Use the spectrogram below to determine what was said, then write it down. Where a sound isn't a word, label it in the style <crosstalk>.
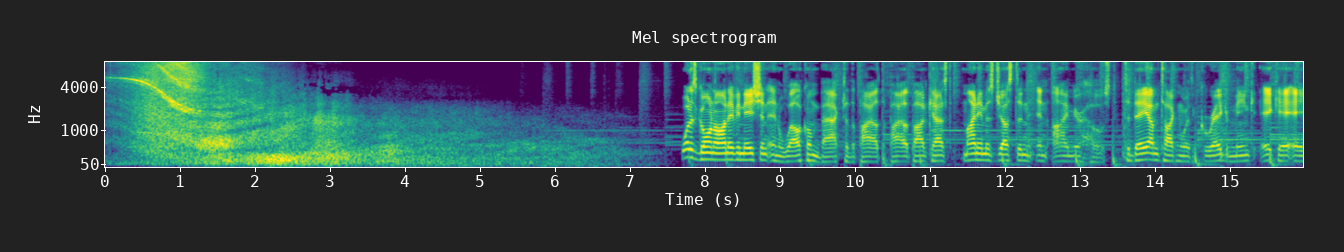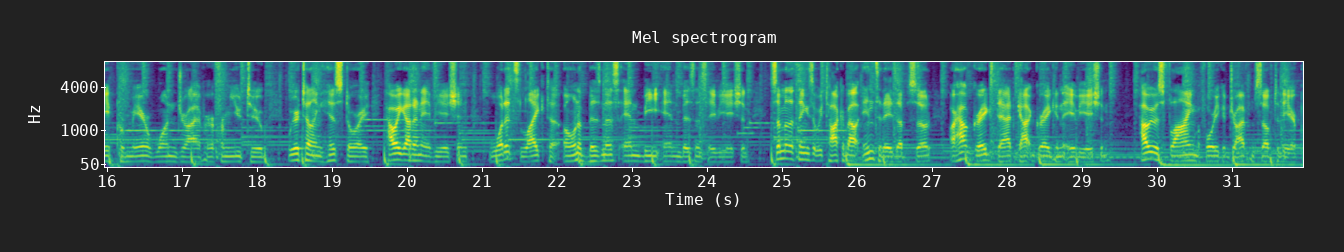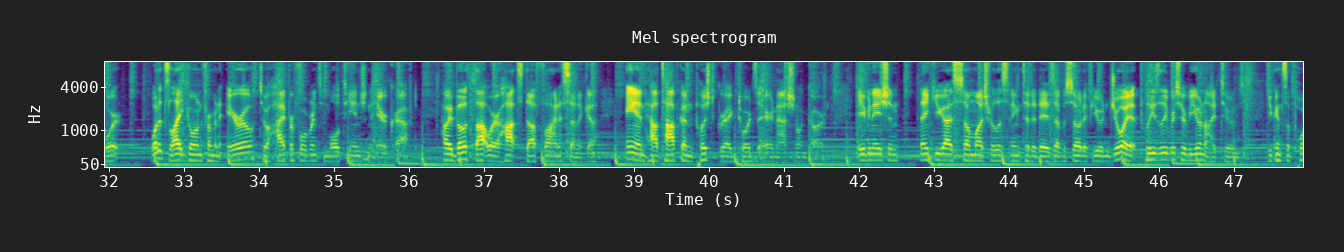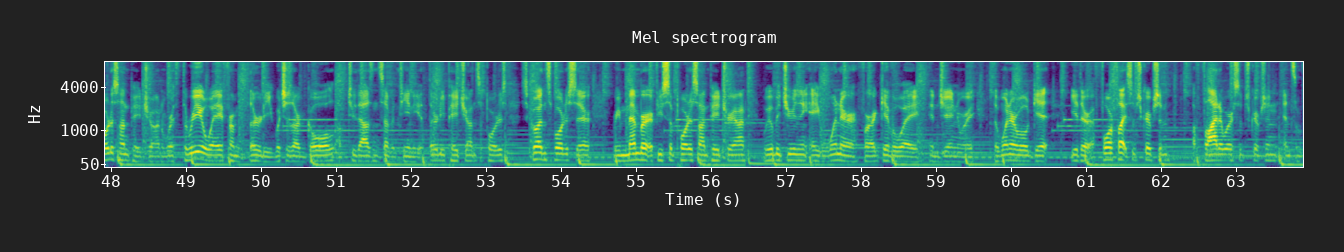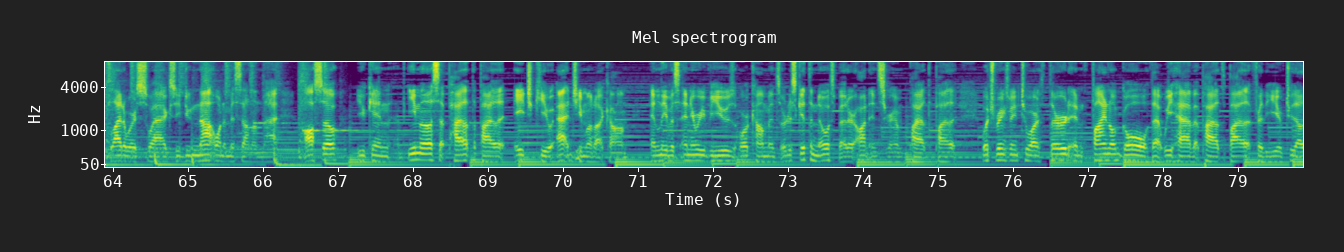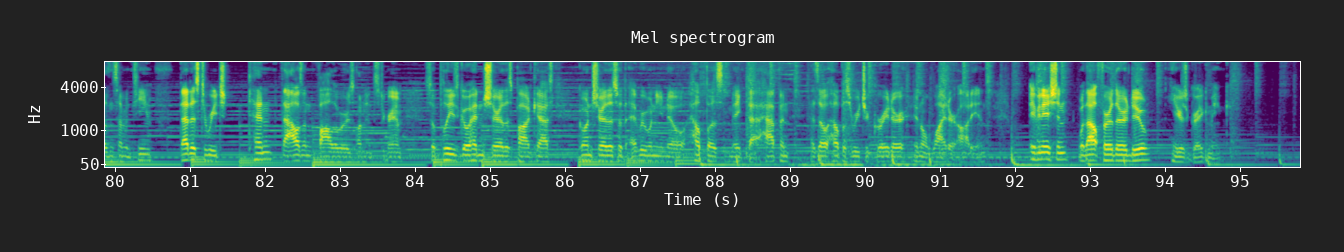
What is going on, Aviation, and welcome back to the Pilot to Pilot podcast. My name is Justin, and I'm your host. Today, I'm talking with Greg Mink, aka Premier One Driver from YouTube. We are telling his story, how he got into aviation, what it's like to own a business and be in business aviation. Some of the things that we talk about in today's episode are how Greg's dad got Greg into aviation, how he was flying before he could drive himself to the airport, what it's like going from an Arrow to a high performance multi engine aircraft, how we both thought we were hot stuff flying a Seneca, and how Top Gun pushed Greg towards the Air National Guard. Aviation, thank you guys so much for listening to today's episode. If you enjoy it, please leave us a review on iTunes. You can support us on Patreon. We're three away from 30, which is our goal of 2017 to get 30 Patreon supporters. So go ahead and support us there. Remember, if you support us on Patreon, we'll be choosing a winner for our giveaway in January. The winner will get either a ForeFlight subscription, a FlightAware subscription, and some FlightAware swag. So you do not want to miss out on that. Also, you can email us at pilotthepilot.hq at gmail.com and leave us any reviews or comments or just get to know us better on Instagram, Pilot to Pilot. Which brings me to our third and final goal that we have at Pilot to Pilot for the year of 2017. That is to reach 10,000 followers on Instagram. So please go ahead and share this podcast. Go and share this with everyone you know. Help us make that happen as that will help us reach a greater and a wider audience. Aviation, without further ado, here's Greg Mink.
